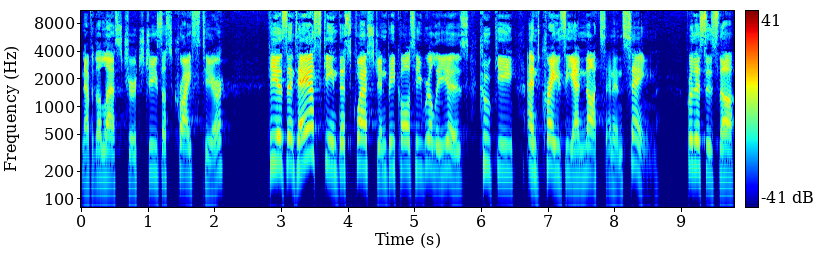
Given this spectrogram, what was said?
Nevertheless, church, Jesus Christ here, he isn't asking this question because he really is kooky and crazy and nuts and insane. For this is the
